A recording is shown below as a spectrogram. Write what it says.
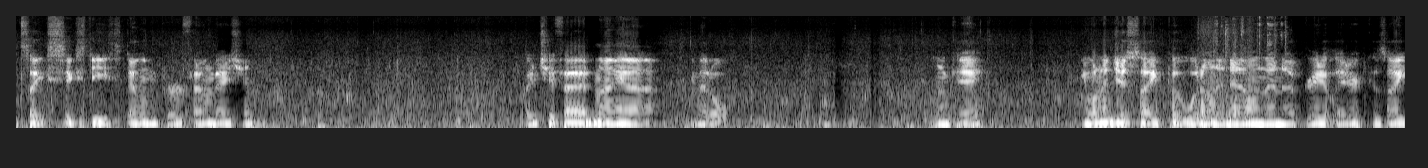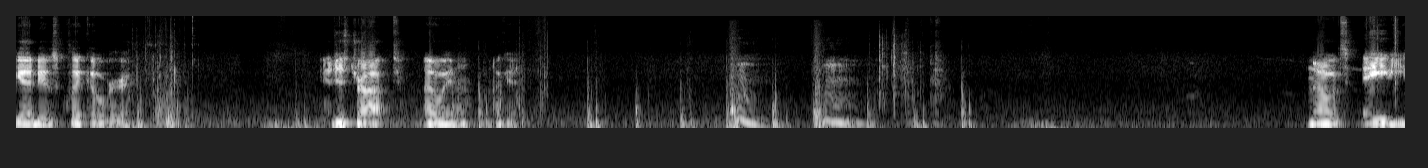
It's like 60 stone per foundation. Which if I had my uh, metal... Okay. You want to just like put wood on it now and then upgrade it later? Because all you gotta do is click over it. It just dropped. Oh wait, no. Okay. No, it's 80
